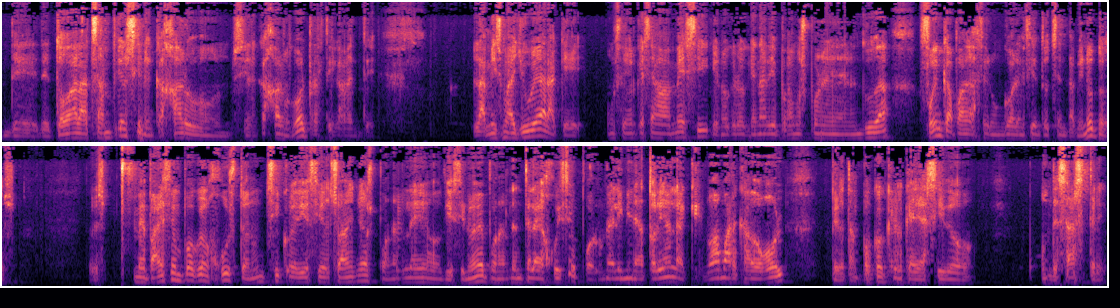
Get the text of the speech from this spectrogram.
de, toda la Champions sin encajar un, sin encajar un gol prácticamente. La misma Juve a la que un señor que se llama Messi, que no creo que nadie podamos poner en duda, fue incapaz de hacer un gol en 180 minutos. Entonces, me parece un poco injusto en un chico de 18 años ponerle, o 19, ponerle en tela de juicio por una eliminatoria en la que no ha marcado gol, pero tampoco creo que haya sido un desastre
